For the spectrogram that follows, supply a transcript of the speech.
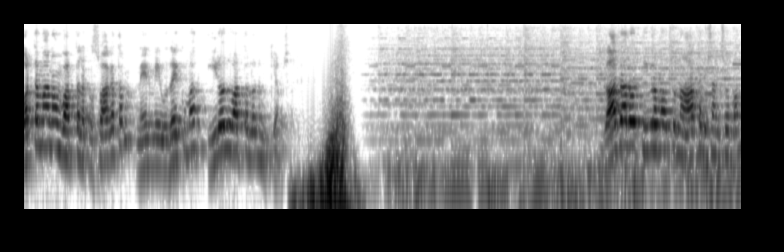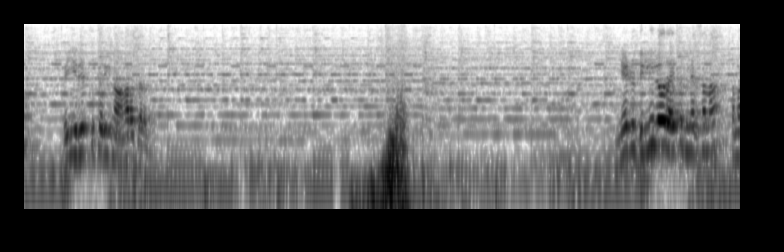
వర్తమానం వార్తలకు స్వాగతం. నేను మీ ఉదయ్ కుమార్. ఈరోజు వార్తల్లోని ముఖ్యాంశాలు. గాజాలో తీవ్రమవుతున్న ఆకలి సంక్షోభం వెయ్యి రెట్లు పెరిగిన ఆహార ధరలు. నేడు ఢిల్లీలో రైతుల నిరసన తమ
